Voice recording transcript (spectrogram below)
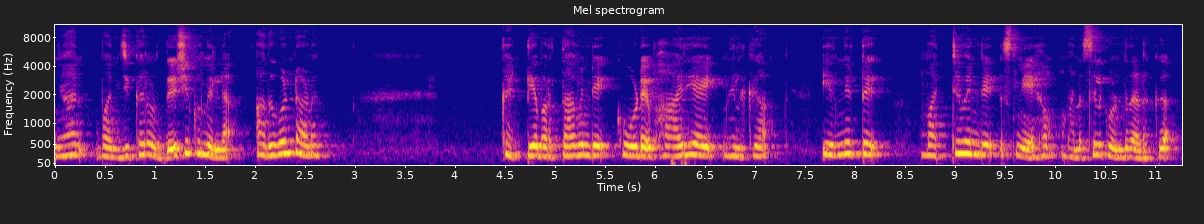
ഞാൻ വഞ്ചിക്കാൻ ഉദ്ദേശിക്കുന്നില്ല. അതുകൊണ്ടാണ് കെട്ടിയ ഭർത്താവിന്റെ കൂടെ ഭാര്യയായി നിൽക്കുക. എന്നിട്ട് മറ്റവന്റെ സ്നേഹം മനസ്സിൽ കൊണ്ട് നടക്കുക.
